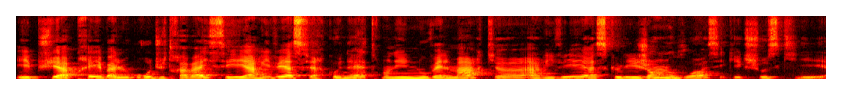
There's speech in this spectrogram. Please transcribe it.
Et puis après, bah, le gros du travail, c'est arriver à se faire connaître. On est une nouvelle marque, euh, arriver à ce que les gens nous voient. C'est quelque chose qui est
